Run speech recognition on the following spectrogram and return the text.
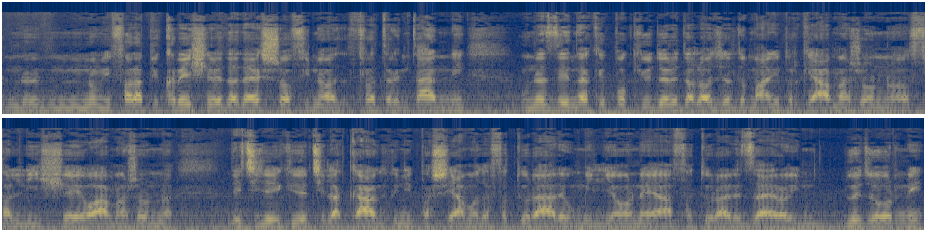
non mi farà più crescere da adesso fino a fra 30 anni, un'azienda che può chiudere dall'oggi al domani perché Amazon fallisce o Amazon decide di chiuderci l'account, quindi passiamo da fatturare un milione a fatturare zero in due giorni.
